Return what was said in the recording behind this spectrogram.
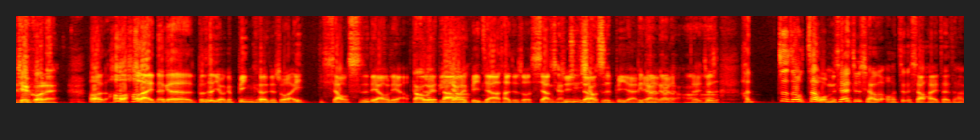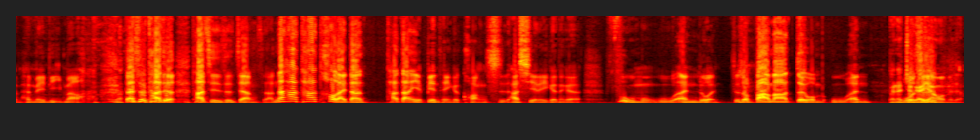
结果呢？后后后来那个不是有个宾客就说：“哎、欸，小时了了，大未大未必佳。嗯”他就说：“想君小时必然了了。了”对，就是很。这种在我们现在就想说，哦，这个小孩真的很很没礼貌，但是他就他其实是这样子啊。那他他后来当他当然也变成一个狂士，他写了一个那个父母无恩论，就说爸妈对我们无恩，本来就该养我们的。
